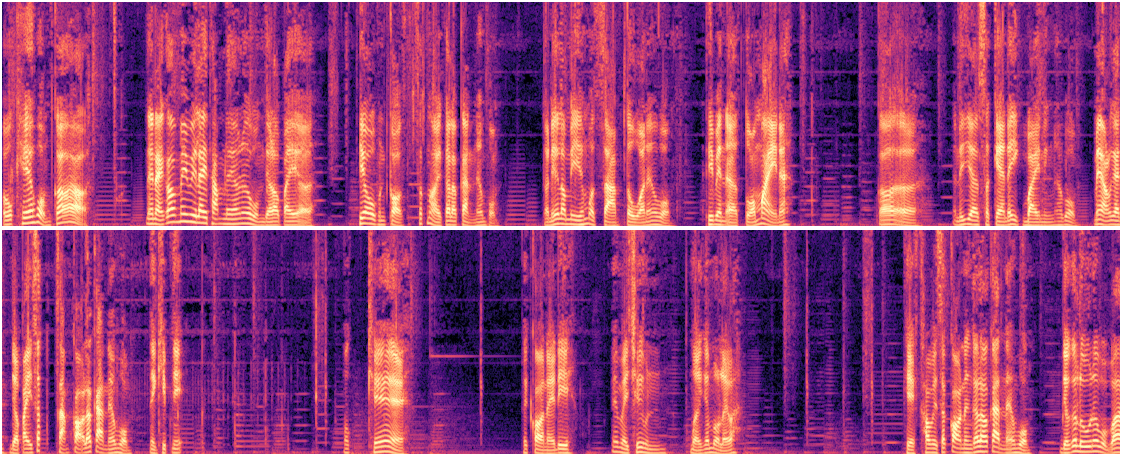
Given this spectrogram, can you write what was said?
โอเคครับผมก็ไหนๆก็ไม่มีอะไรทำแล้วนะครับผมเดี๋ยวเราไปเออเที่ยวบนเกาะสักหน่อยก็แล้วกันนะครับผม ตอนนี้เรามีทั้งหมดสามตัวนะครับผม ที่เป็นเออตัวใหม่นะ ก็เออ อันนี้จะสแกนได้อีกใบหนึ่งนะครับผมไม่เอาแล้วกันเดี๋ยวไปสักสามเกาะแล้วกันนะครับผมในคลิปนี้ โอเค ไปเกาะไหนดี ไม่ไม่ชื่อมันเหมือนกันหมดเลยวะโอเคเข้าไปสักเกาะหนึ่งก็แล้วกันนะครับผม เดี๋ยวก็รู้นะผมว่า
